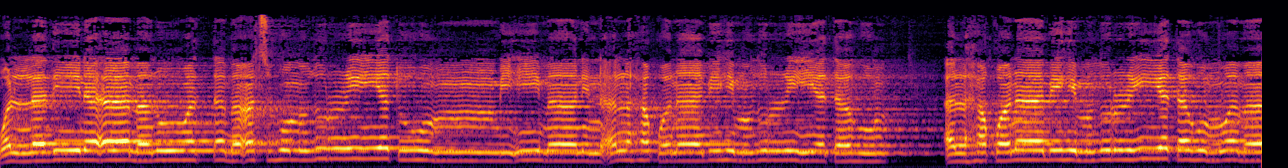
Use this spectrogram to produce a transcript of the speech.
والذين آمنوا واتبعتهم ذريتهم بإيمان ألحقنا بهم ذريتهم. ألحقنا بهم ذريتهم وما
